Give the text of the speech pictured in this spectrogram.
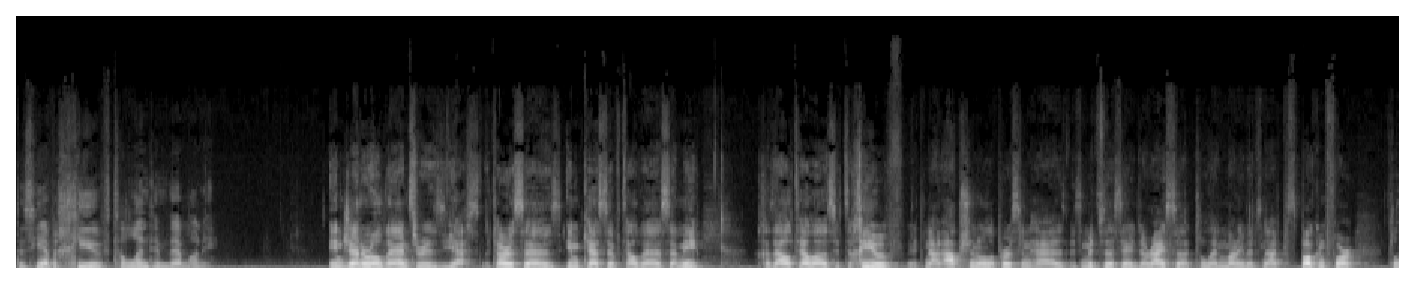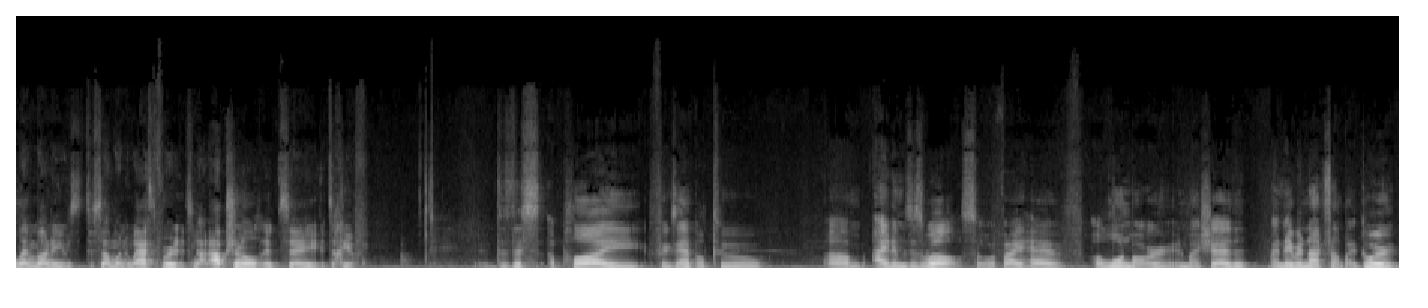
Does he have a chiyuv to lend him that money? In general, the answer is yes. The Torah says, Im kesef talves ami. Chazal tell us it's a chiyuv, it's not optional. A person has, it's a mitzvah, say, daraisa, to lend money that's not spoken for, to lend money to someone who asked for it. It's not optional, it's a, it's a chiyuv. Does this apply, for example, to um, items as well? So if I have a lawnmower in my shed, my neighbor knocks on my door,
